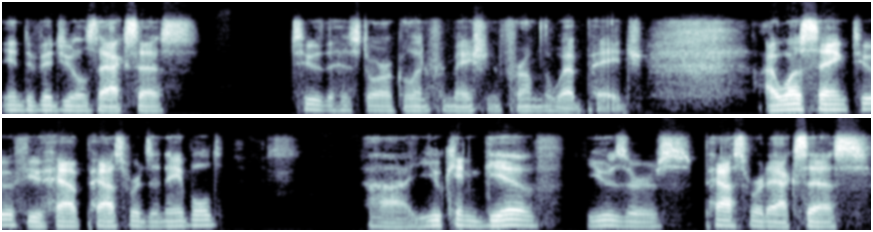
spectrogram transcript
individuals access to the historical information from the web page. I was saying too, if you have passwords enabled, uh, you can give users password access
